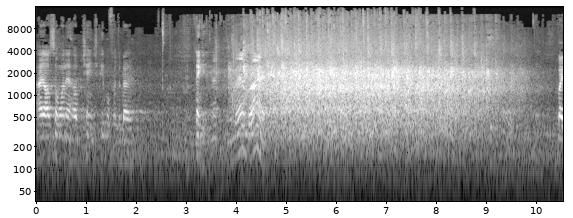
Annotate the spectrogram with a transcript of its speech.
I also want to help change people for the better. Thank you. Amen, Brian. By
